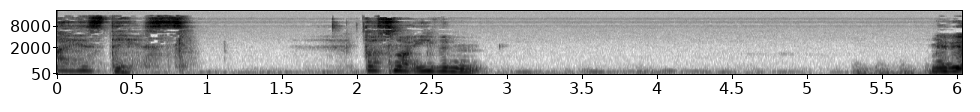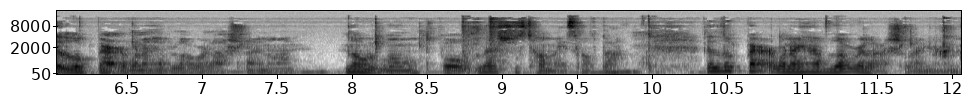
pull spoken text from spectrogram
What is this? That's not even... Maybe it'll look better when I have lower lash line on. No, it won't, but let's just tell myself that. It'll look better when I have lower lash line on.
